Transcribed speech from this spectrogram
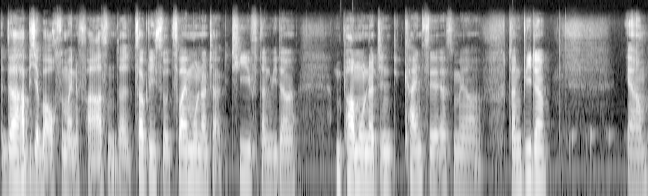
da habe ich aber auch so meine Phasen. Da zocke ich so zwei Monate aktiv, dann wieder ein paar Monate kein CS mehr, dann wieder. Ja,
